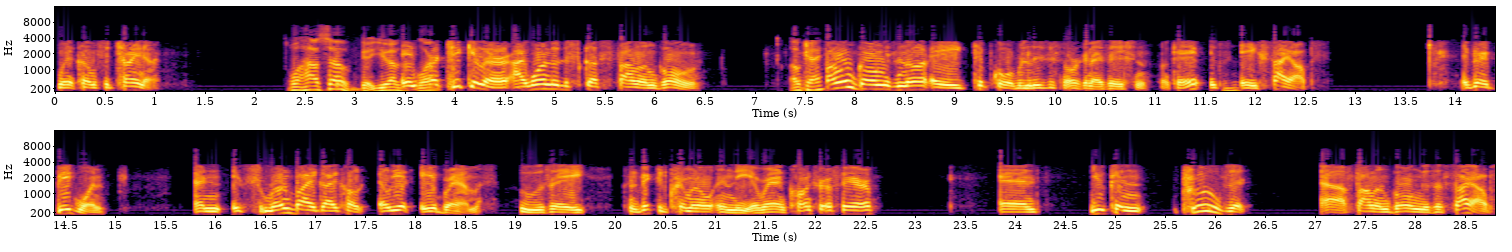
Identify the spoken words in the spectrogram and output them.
when it comes to China. Well, how so? You have the In floor. particular, I wanted to discuss Falun Gong. Okay. Falun Gong is not a typical religious organization, okay? It's a psyops, a very big one. And it's run by a guy called Elliott Abrams, who is a convicted criminal in the Iran Contra affair. And you can prove that uh, Falun Gong is a psyops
